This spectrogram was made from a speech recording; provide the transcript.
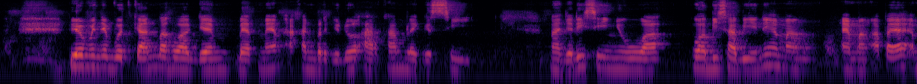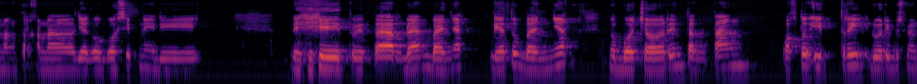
dia menyebutkan bahwa game Batman akan berjudul Arkham Legacy. Nah, jadi si Nyuwa Wabi Sabi ini emang emang apa ya? Emang terkenal jago gosip nih di di Twitter dan banyak dia tuh banyak ngebocorin tentang waktu E3 2019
